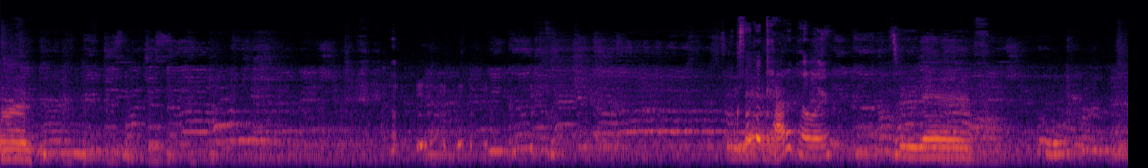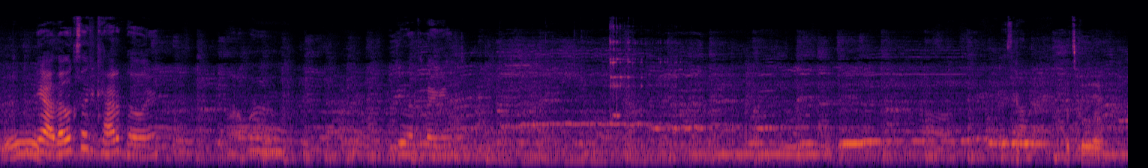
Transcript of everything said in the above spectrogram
man. Looks like a caterpillar. Yeah, that looks like a caterpillar. Oh, wow. Do it at the very end. Oh, it's done. That's cool though.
